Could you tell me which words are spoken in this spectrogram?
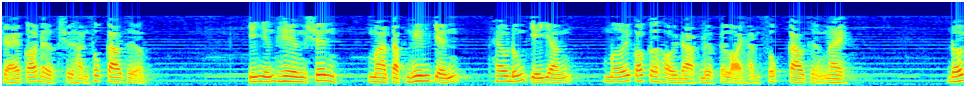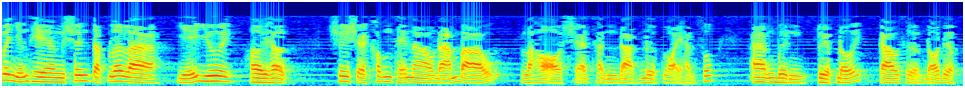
sẽ có được sự hạnh phúc cao thượng. Chỉ những thiền sinh mà tập nghiêm chỉnh theo đúng chỉ dẫn mới có cơ hội đạt được cái loại hạnh phúc cao thượng này. Đối với những thiền sinh tập lơ là, dễ vui, hời hợt, sư sẽ không thể nào đảm bảo là họ sẽ thành đạt được loại hạnh phúc an bình tuyệt đối, cao thượng đó được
